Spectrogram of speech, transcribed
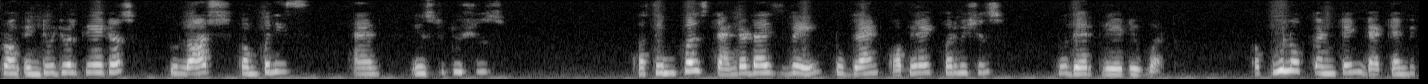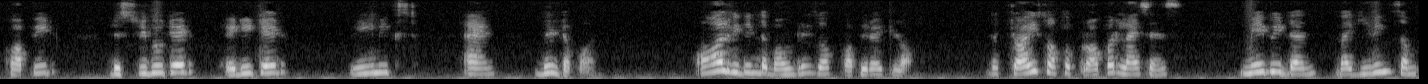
from individual creators to large companies and institutions a simple standardized way to grant copyright permissions to their creative work. A pool of content that can be copied, distributed, edited, remixed and built upon, all within the boundaries of copyright law. The choice of a proper license may be done by giving some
